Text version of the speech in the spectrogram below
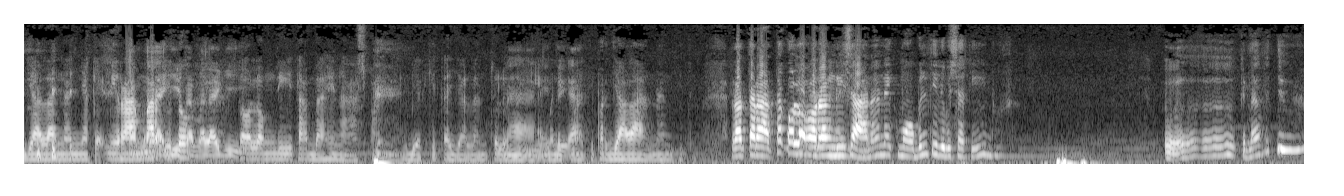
jalanannya kayak Miramar itu lagi. tolong ditambahin aspalnya biar kita jalan tuh lebih Nah, ya. menikmati perjalanan gitu. Rata-rata kalau Nah, orang di sana naik mobil tidak bisa tidur. Eh kenapa tuh?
